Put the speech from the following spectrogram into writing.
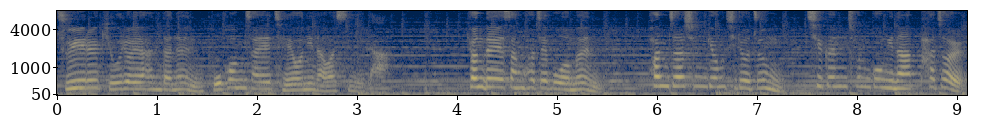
주의를 기울여야 한다는 보험사의 제언이 나왔습니다. 현대해상 화재보험은 환자 신경치료 중 치근 천공이나 파절,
